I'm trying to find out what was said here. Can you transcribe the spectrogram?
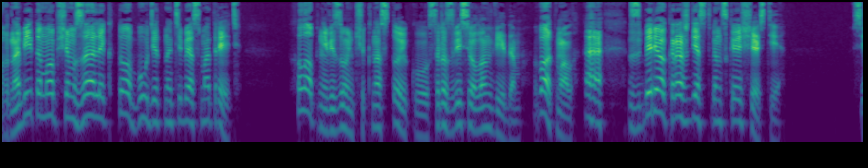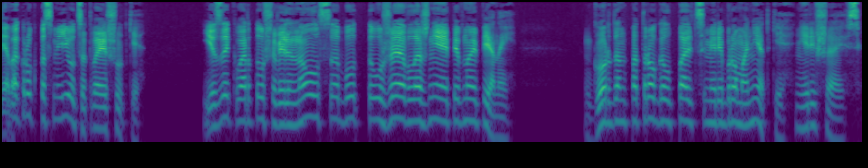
В набитом общем зале кто будет на тебя смотреть? Хлопни, везунчик, на стойку с развеселым видом. Вот, мол, ха, -ха сберег рождественское счастье. Все вокруг посмеются твоей шутки. Язык во рту шевельнулся, будто уже влажнее пивной пеной. Гордон потрогал пальцами ребро монетки, не решаясь.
